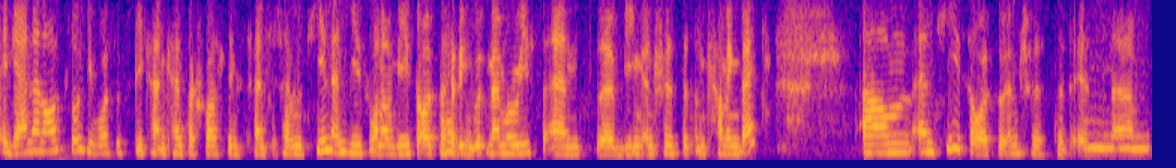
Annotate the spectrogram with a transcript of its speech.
again in Oslo. He was a speaker in Cancer Crosslinks 2017, and he's one of these also having good memories and uh, being interested in coming back. Um, and he's also interested in um,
